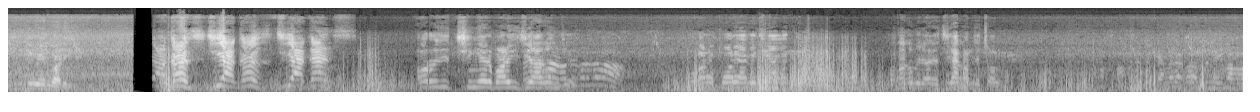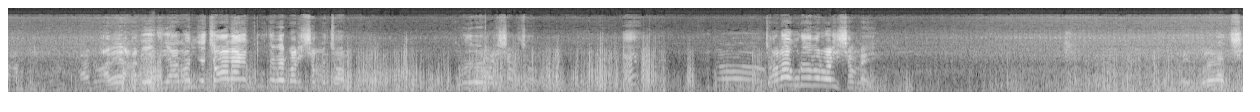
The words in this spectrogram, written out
গুরুদেবের বাড়ি। জিয়াগঞ্জ জিয়াগঞ্জ জিয়াগঞ্জ। অরিজিৎ সিং এর বাড়ি জিয়াগঞ্জে। ওখানে পরে আগে জিয়াগঞ্জে কথা কবির আগে জিয়াগঞ্জে চল। আরে আগে জিয়াগঞ্জে চল আগে গুরুদেবের বাড়ির সামনে চল। গুরুদেবের বাড়ির সামনে চল। হ্যাঁ? চলো গুরুদেবের বাড়ির সামনে। বলে যাচ্ছি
